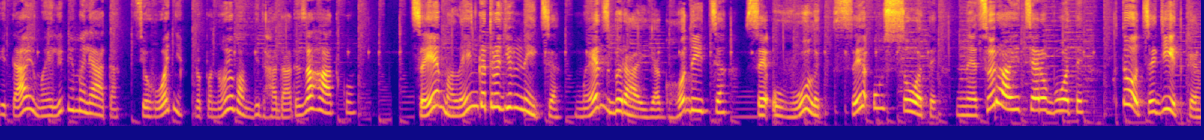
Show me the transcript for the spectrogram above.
Вітаю, мої любі малята! Сьогодні пропоную вам відгадати загадку. Це маленька трудівниця, мед збирає, як годиться, все у вулик, все у соти, не цурається роботи. Хто це, дітки?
